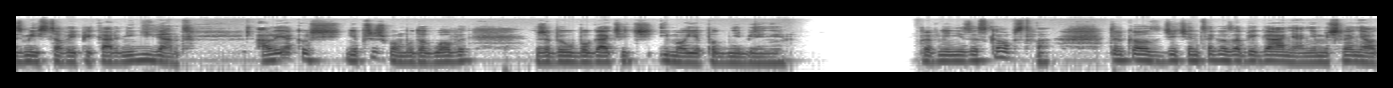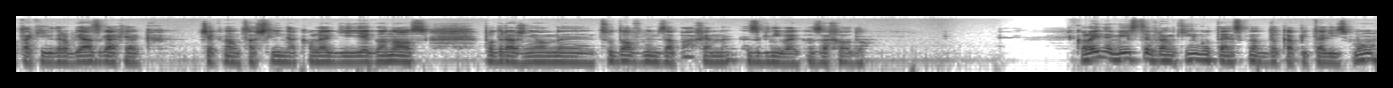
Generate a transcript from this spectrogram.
z miejscowej piekarni Gigant. Ale jakoś nie przyszło mu do głowy, żeby ubogacić i moje podniebienie. Pewnie nie ze skąpstwa, tylko z dziecięcego zabiegania, nie myślenia o takich drobiazgach jak cieknąca ślina kolegi i jego nos, podrażniony cudownym zapachem zgniłego zachodu. Kolejne miejsce w rankingu tęsknot do kapitalizmu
